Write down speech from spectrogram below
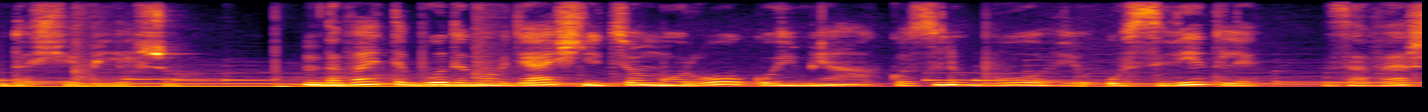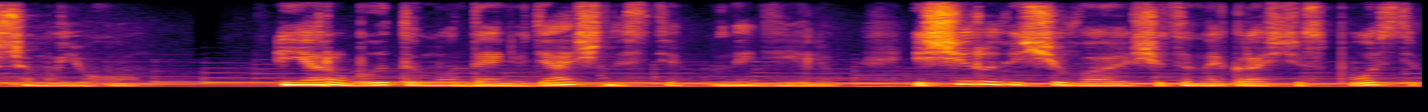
до ще більшого. Давайте будемо вдячні цьому року і м'яко, з любов'ю, у світлі завершимо його. І я робитиму День вдячності в неділю і щиро відчуваю, що це найкращий спосіб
